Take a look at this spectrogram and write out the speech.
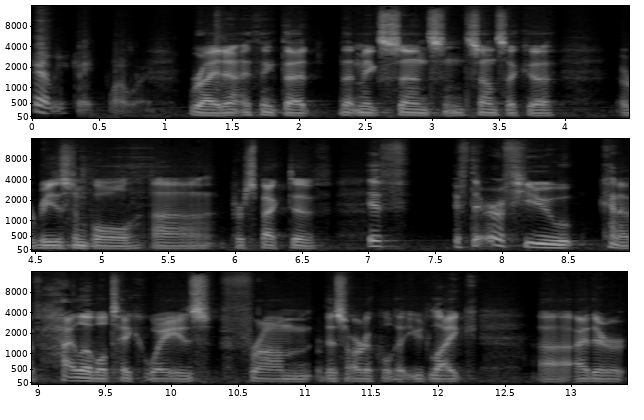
fairly straightforward. Right. I think that that makes sense and sounds like a, a reasonable uh, perspective. If if there are a few kind of high level takeaways from this article that you'd like uh, either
